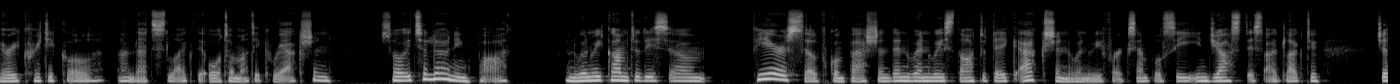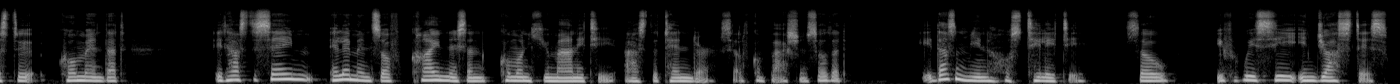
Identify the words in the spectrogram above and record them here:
very critical. And that's like the automatic reaction. So it's a learning path. And when we come to this um, fierce self compassion, then when we start to take action, when we, for example, see injustice, I'd like to just to comment that it has the same elements of kindness and common humanity as the tender self compassion, so that it doesn't mean hostility. So if we see injustice,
